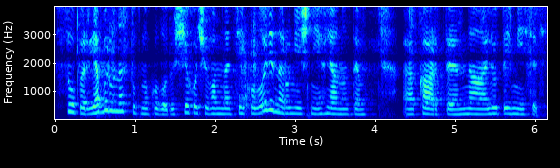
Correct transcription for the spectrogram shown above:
Супер, я беру наступну колоду. Ще хочу вам на цій колоді на рунічній глянути е, карти на лютий місяць.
